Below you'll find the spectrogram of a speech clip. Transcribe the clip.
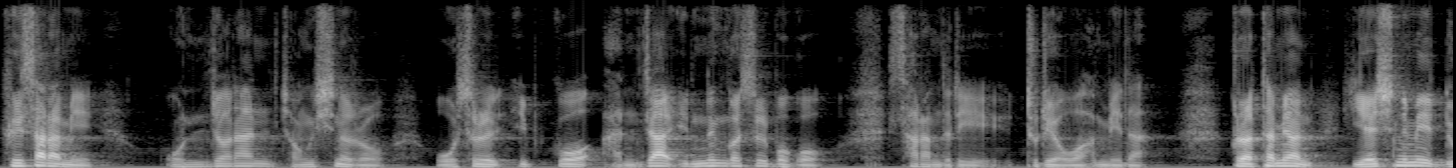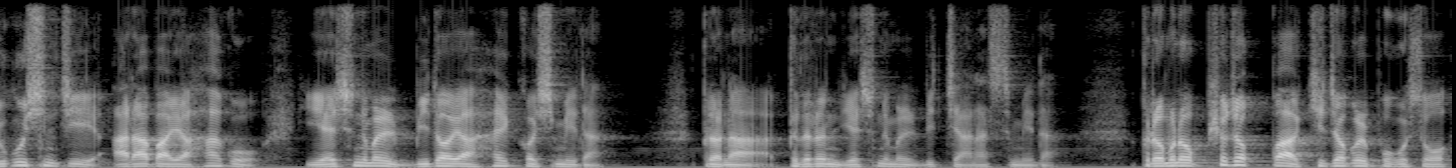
그 사람이 온전한 정신으로 옷을 입고 앉아 있는 것을 보고 사람들이 두려워합니다. 그렇다면 예수님이 누구신지 알아봐야 하고 예수님을 믿어야 할 것입니다. 그러나 그들은 예수님을 믿지 않았습니다. 그러므로 표적과 기적을 보고서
